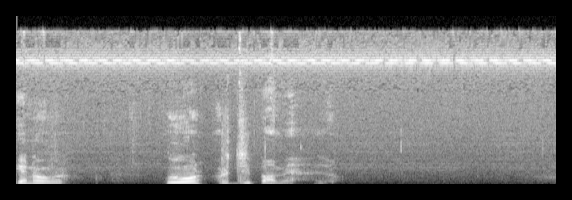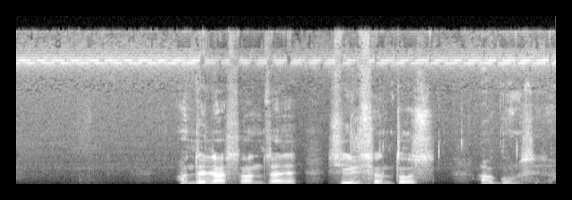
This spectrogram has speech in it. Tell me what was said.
એનો ગુણ વૃદ્ધિ પામે. અંદરના સંત છે ને, શીલ સંતોષ આ ગુણ છે. જો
